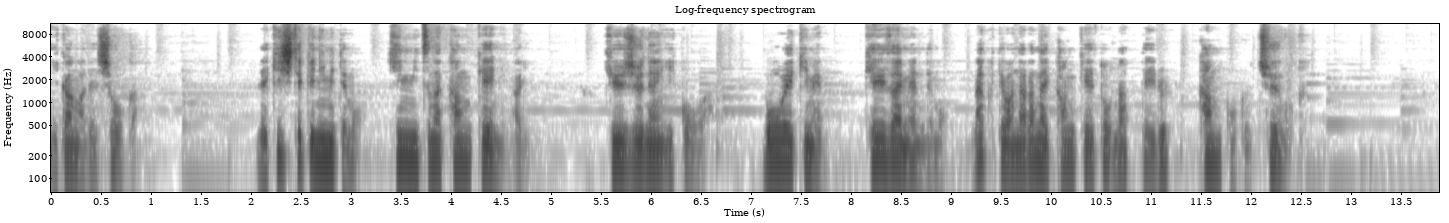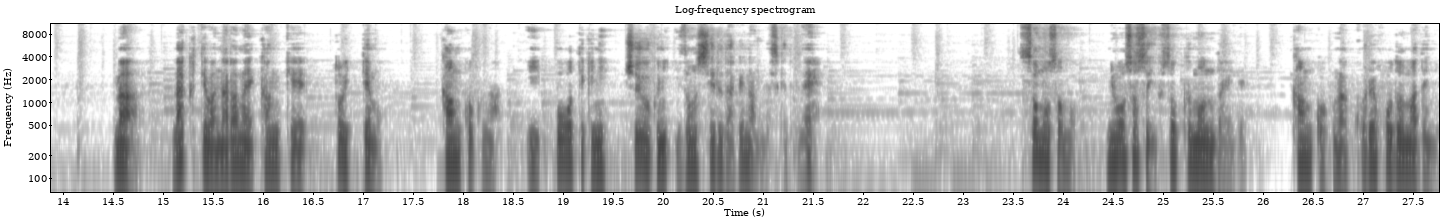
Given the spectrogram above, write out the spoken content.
いかがでしょうか？歴史的に見ても緊密な関係にあり、90年以降は貿易面、経済面でもなくてはならない関係となっている韓国、中国。まあ、なくてはならない関係と言っても、韓国が一方的に中国に依存しているだけなんですけどね。そもそも尿素水不足問題で韓国がこれほどまでに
